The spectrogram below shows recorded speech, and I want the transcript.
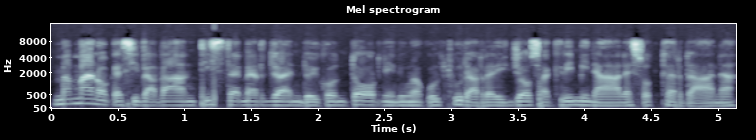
Man mano che si avanti sta emergendo i contorni di una cultura religiosa criminale sotterranea,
